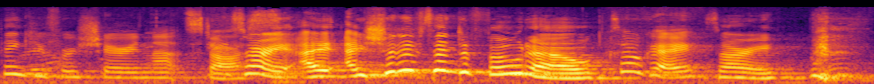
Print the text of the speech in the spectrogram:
Thank you for sharing that, Stas. Sorry, I, I should have sent a photo. It's okay. Sorry.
